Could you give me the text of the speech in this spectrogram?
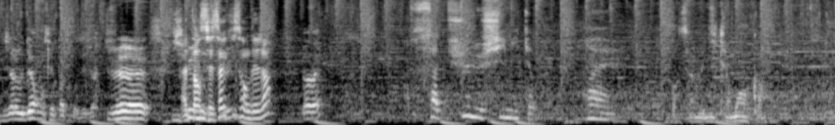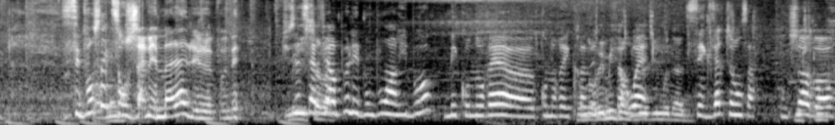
Déjà, l'odeur, on sait pas trop déjà. Je- je- Attends, c'est ça qui sent déjà? Ah ouais. Ça pue le chimique. hein. Ouais. Oh, c'est un médicament encore. C'est pour ça qu'ils sont jamais malades, les japonais. Tu Mais sais, ça, ça fait va. un peu les bonbons Haribo, mais qu'on aurait, euh, qu'on aurait On écrasé aurait pour mis faire- dans Ouais, de la limonade. c'est exactement ça. Donc ça va.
